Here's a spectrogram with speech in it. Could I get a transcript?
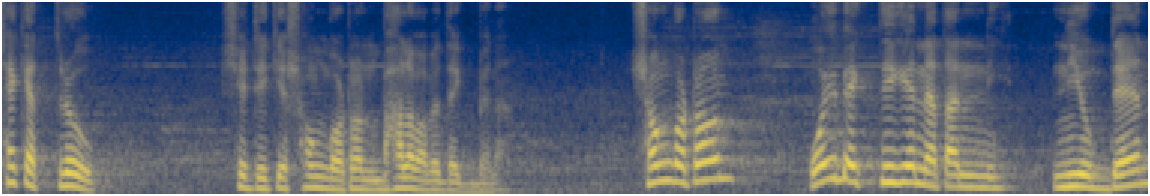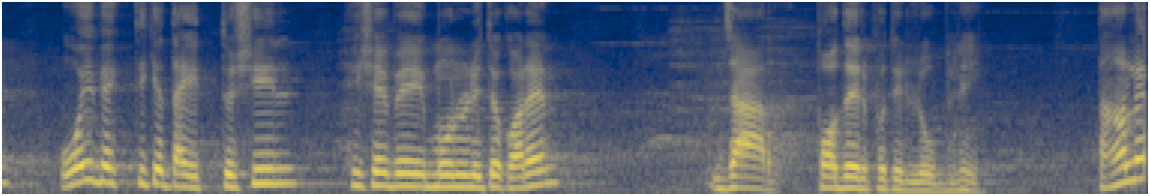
সেক্ষেত্রেও সেটিকে সংগঠন ভালোভাবে দেখবে না। সংগঠন ওই ব্যক্তিকে নেতা নিয়োগ দেন, ওই ব্যক্তিকে দায়িত্বশীল হিসেবে মনোনীত করেন, যার পদের প্রতি লোভ নেই। তাহলে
